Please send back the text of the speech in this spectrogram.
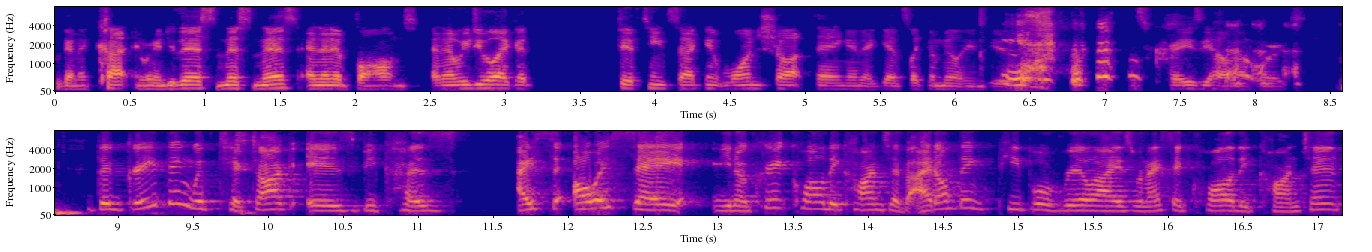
we're going to cut and we're going to do this and this and this, and then it bombs. And then we do like a 15 second one shot thing and it gets like a million views. yeah It's crazy how that works. The great thing with TikTok is because I always say, you know, create quality content, but I don't think people realize when I say quality content,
